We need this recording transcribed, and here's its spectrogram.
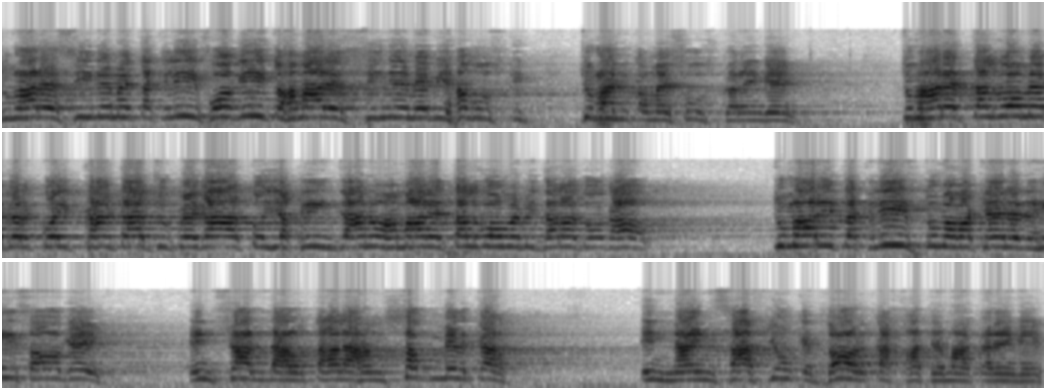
तुम्हारे सीने में तकलीफ़ होगी तो हमारे सीने में भी हम उसकी चुभन को महसूस करेंगे। तुम्हारे तलवों में अगर कोई कांटा चुपेगा तो यकीन जानो हमारे तलवों में भी दर्द होगा। तुम्हारी तकलीफ़ तुम अब अकेले नहीं सहोगे। इंशाला ताला हम सब मिलकर इन नाइंसाफियों के दौर का खात्मा करेंगे।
